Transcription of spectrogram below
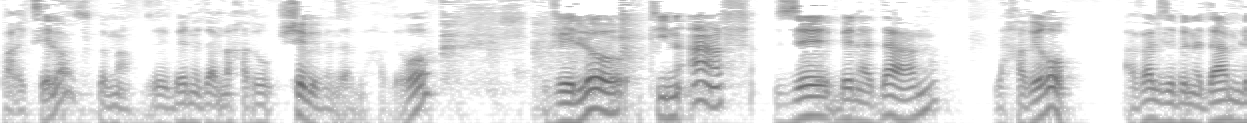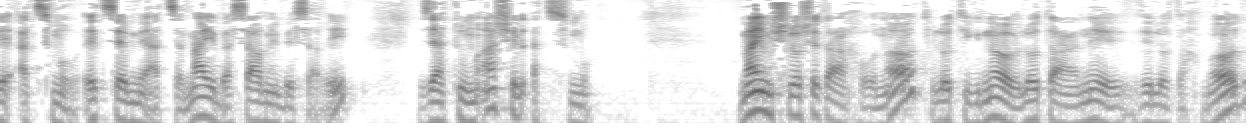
פר אקסלנס, כלומר זה בן אדם לחברו שבן אדם לחברו, ולא תנאף זה בן אדם לחברו, אבל זה בן אדם לעצמו. עצם מעצמי, בשר מבשרי, זה הטומאה של עצמו. מה עם שלושת האחרונות? לא תגנוב, לא תענה ולא תחמוד.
